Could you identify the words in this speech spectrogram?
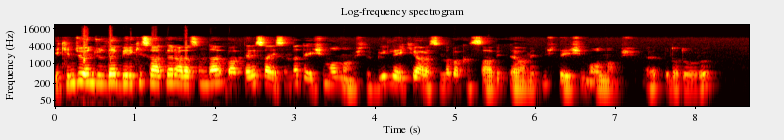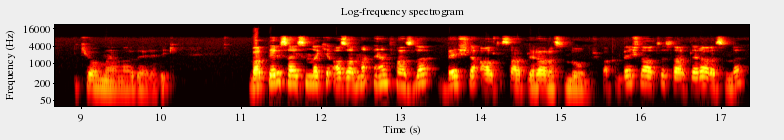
İkinci öncülde 1-2 saatler arasında bakteri sayısında değişim olmamıştır. 1 ile 2 arasında bakın sabit devam etmiş. Değişim olmamış. Evet bu da doğru. 2 olmayanları da eledik. Bakteri sayısındaki azalma en fazla 5 ile 6 saatleri arasında olmuş. Bakın 5 ile 6 saatleri arasında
